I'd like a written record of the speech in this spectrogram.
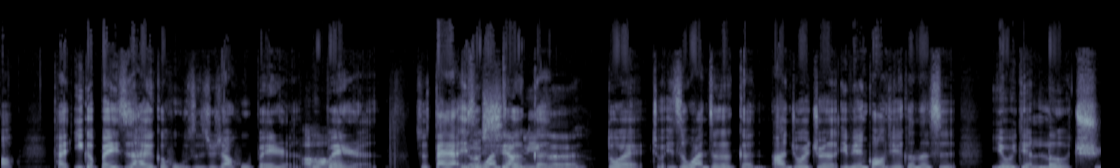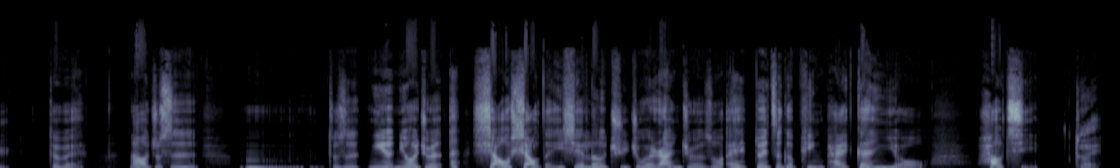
哦，他一个杯子还有一个胡子，就叫湖北人。湖北人，就大家一直玩这个梗，对，就一直玩这个梗，然后你就会觉得一边逛街可能是。有一点乐趣，对不对？然后就是，嗯，就是你你会觉得，哎，小小的一些乐趣，就会让你觉得说，哎，对这个品牌更有好奇，对，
